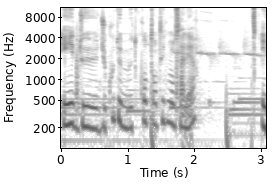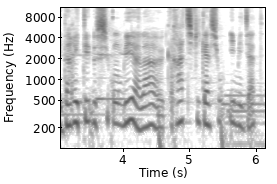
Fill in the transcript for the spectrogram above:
et de, du coup de me contenter de mon salaire et d'arrêter de succomber à la euh, gratification immédiate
